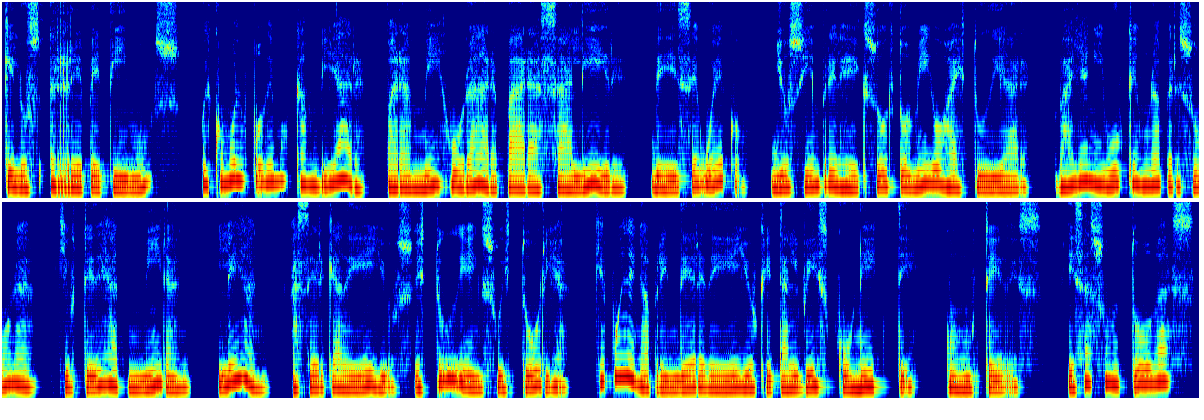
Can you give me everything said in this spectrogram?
que los repetimos. Pues ¿cómo los podemos cambiar para mejorar, para salir de ese hueco? Yo siempre les exhorto amigos a estudiar. Vayan y busquen una persona que ustedes admiran. Lean acerca de ellos, estudien su historia. ¿Qué pueden aprender de ellos que tal vez conecte con ustedes? Esas son todas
